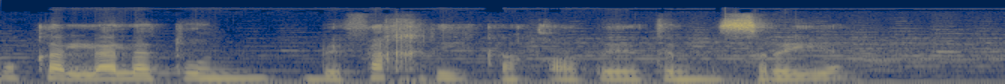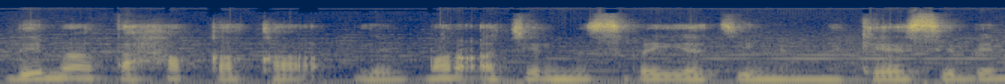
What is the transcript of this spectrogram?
مكللة بفخري كقاضية مصرية بما تحقق للمرأة المصرية من مكاسب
